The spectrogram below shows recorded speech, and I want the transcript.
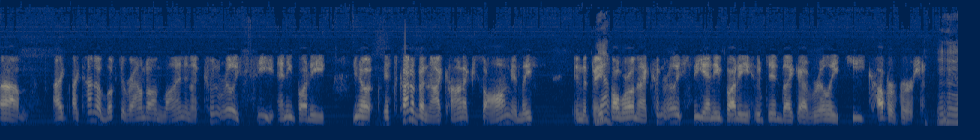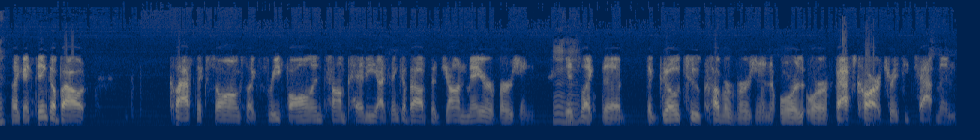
um, I, I kind of looked around online and I couldn't really see anybody. You know, it's kind of an iconic song, at least in the baseball yeah. world, and I couldn't really see anybody who did like a really key cover version. Mm-hmm. Like I think about classic songs like "Free Fallin'," Tom Petty. I think about the John Mayer version mm-hmm. is like the the go-to cover version, or or "Fast Car," Tracy Chapman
